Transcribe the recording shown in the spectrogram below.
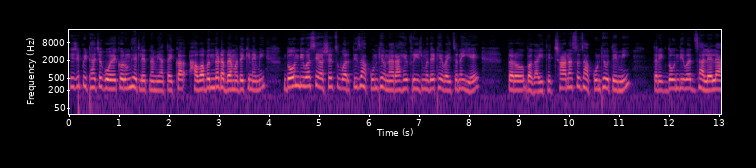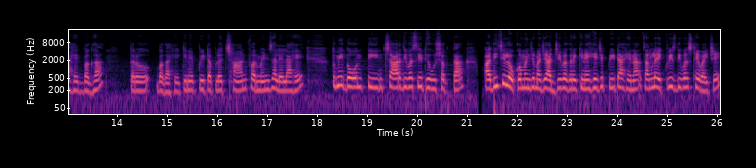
हे जे पिठाचे गोळे करून घेतलेत ना मी आता एका हवाबंद डब्यामध्ये की नाही मी दोन दिवस हे असेच वरती झाकून ठेवणार आहे फ्रीजमध्ये ठेवायचं नाही आहे तर बघा इथे छान असं झाकून ठेवते मी. तर एक दोन दिवस झालेले आहेत बघा. तर बघा हे की नाही पीठ आपलं छान फर्मेंट झालेलं आहे. तुम्ही दोन तीन चार दिवसही ठेवू शकता. आधीची लोक म्हणजे माझी आजी वगैरे की नाही हे जे पीठ आहे ना चांगलं एकवीस दिवस ठेवायचे.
